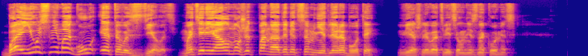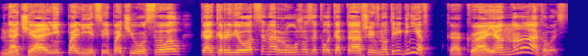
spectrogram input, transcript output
«Боюсь, не могу этого сделать. Материал может понадобиться мне для работы», — вежливо ответил незнакомец. Начальник полиции почувствовал, как рвется наружу заклокотавший внутри гнев. «Какая наглость!»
